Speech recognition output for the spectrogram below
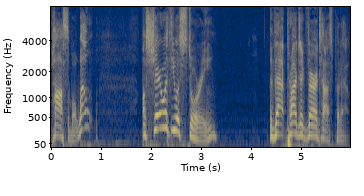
possible. Well, I'll share with you a story that Project Veritas put out.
